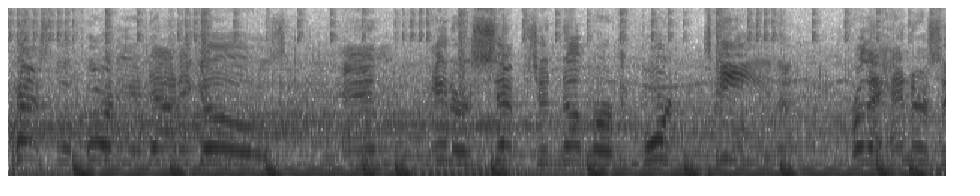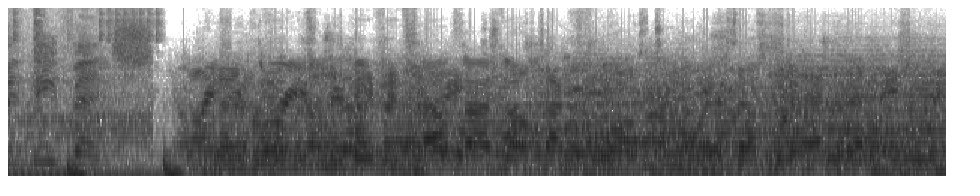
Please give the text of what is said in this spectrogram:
past the 40, and down he goes. And interception number 14 for the Henderson defense. Dominating performance from your defense today. 12 tackles for loss, two more interceptions to add to that nation-leading 14.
